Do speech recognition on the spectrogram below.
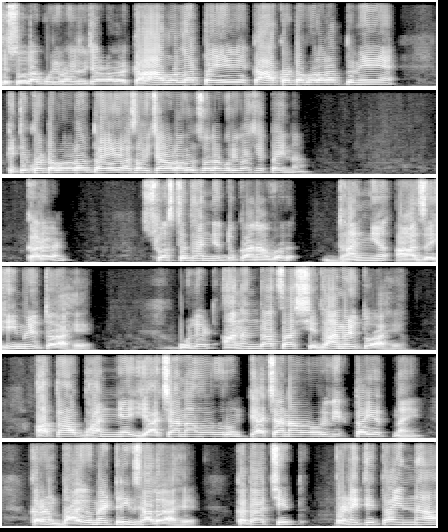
ते सोलापुरी भाषेत विचारावं का बोललात ताई? का खोटं बोलालात तुम्ही? किती खोटं बोलालात ताई? असं विचारावं लागेल सोलापुरी भाषेत ताईंना. कारण स्वस्त धान्य दुकानावर धान्य आजही मिळतं आहे. उलट आनंदाचा शिधा मिळतो आहे. आता धान्य याच्या नावावरून त्याच्या नावावर विकता येत नाही. कारण बायोमॅट्रिक झालं आहे. कदाचित प्रणितीताईंना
